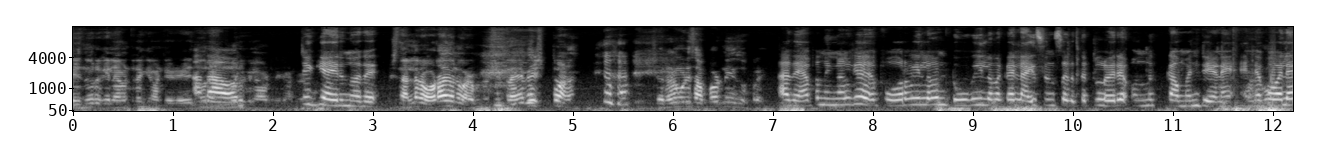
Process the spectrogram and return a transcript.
എഴുന്നൂറ് കിലോമീറ്റർ ഒക്കെ ഒറ്റയ്ക്കായിരുന്നു അത്. നല്ല കുഴപ്പമില്ല. ഡ്രൈവർ ഇഷ്ടമാണ്. അതെ അപ്പൊ നിങ്ങൾക്ക് ഫോർ വീലറും ടൂ വീലറും ഒക്കെ ലൈസൻസ് എടുത്തിട്ടുള്ളവര് ഒന്ന് കമന്റ് ചെയ്യണേ. എന്നെ പോലെ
